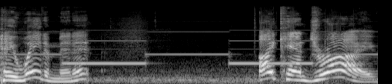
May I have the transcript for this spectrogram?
Hey, wait a minute. I can't drive.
